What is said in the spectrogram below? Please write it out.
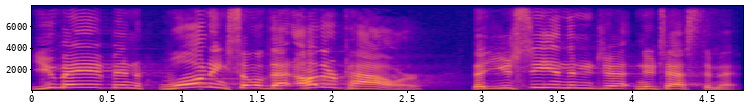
You may have been wanting some of that other power that you see in the New Testament.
